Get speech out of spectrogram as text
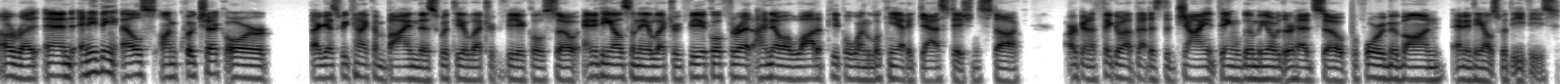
All right. And anything else on QuickChek or I guess we kind of combine this with the electric vehicle. So anything else on the electric vehicle threat? I know a lot of people when looking at a gas station stock are going to think about that as the giant thing looming over their head. So before we move on, anything else with EVs?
